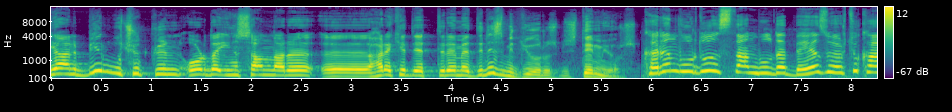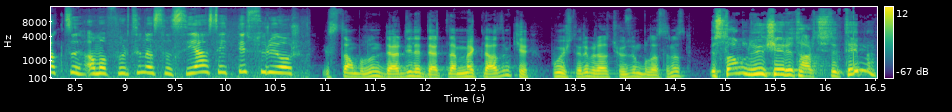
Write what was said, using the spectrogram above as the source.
yani bir buçuk gün orada insanları e, hareket ettiremediniz mi diyoruz biz demiyoruz. Karın vurduğu İstanbul'da beyaz örtü kalktı ama fırtınası siyasette sürüyor. İstanbul'un derdiyle dertlenmek lazım ki bu işleri biraz çözüm bulasınız. İstanbul Büyükşehir'i tartıştık değil mi?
